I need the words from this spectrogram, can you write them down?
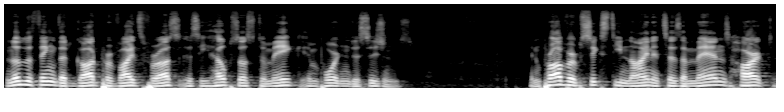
Another thing that God provides for us is He helps us to make important decisions. In Proverbs 69, it says, A man's heart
